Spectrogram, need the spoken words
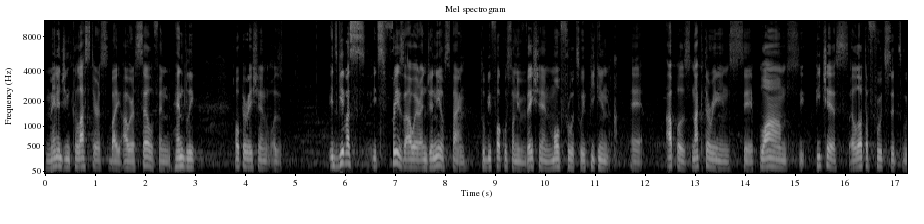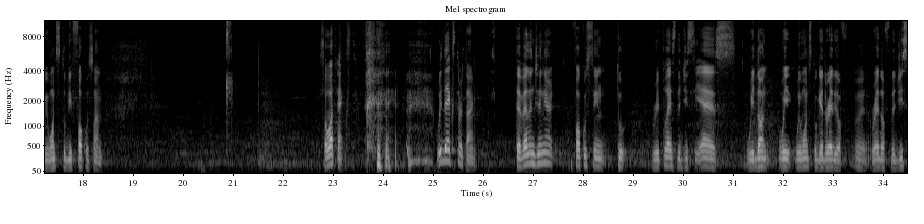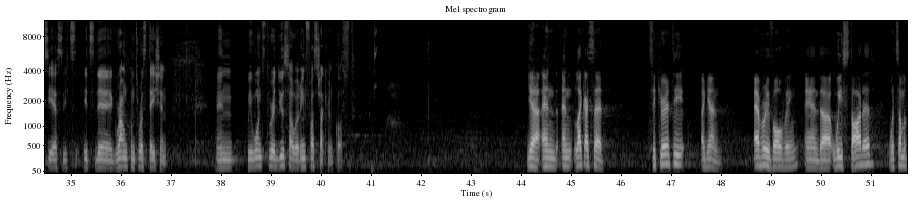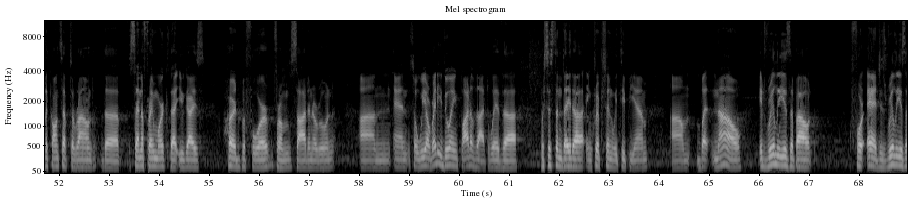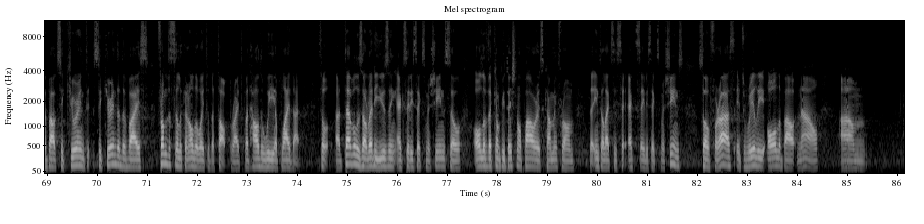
managing clusters by ourselves and handling operation was it gives us it's frees our engineers time to be focused on innovation more fruits we're picking uh, apples nectarines uh, plums peaches a lot of fruits that we want to be focused on so what next with the extra time. Tevel engineer focusing to replace the GCS. We don't. We we want to get rid of uh, rid of the GCS. It's it's the ground control station, and we want to reduce our infrastructure cost. Yeah, and and like I said, security again, ever evolving, and uh, we started with some of the concept around the Sena framework that you guys heard before from Saad and Arun. Um, and so we're already doing part of that with uh, persistent data encryption with TPM. Um, but now it really is about for edge it really is about securing, securing the device from the silicon all the way to the top, right? But how do we apply that? So uh, Tevel is already using x86 machines, so all of the computational power is coming from the Intel x86 machines. So for us, it's really all about now um,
